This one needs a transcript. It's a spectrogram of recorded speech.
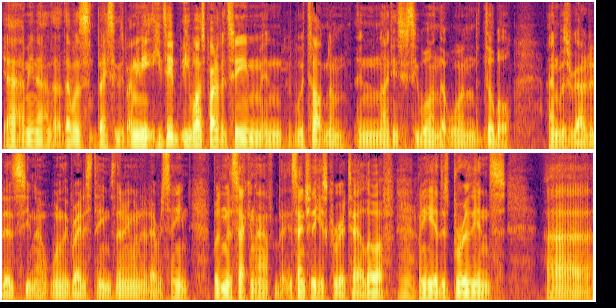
yeah, I mean that, that was basically. I mean, he, he did. He was part of a team in with Tottenham in 1961 that won the double, and was regarded as you know one of the greatest teams that anyone had ever seen. But in the second half, essentially his career tailed off. Mm. I mean, he had this brilliant. Uh,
